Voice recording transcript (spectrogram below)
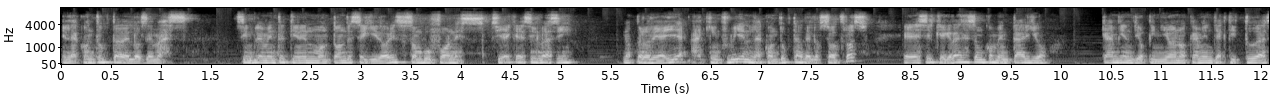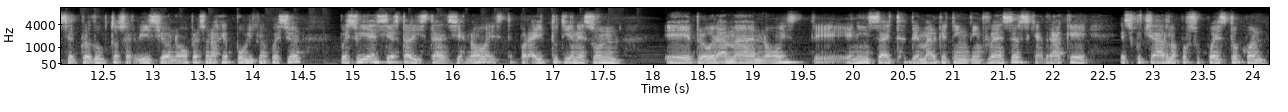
en la conducta de los demás. Simplemente tienen un montón de seguidores o son bufones, si hay que decirlo así. No, pero de ahí a que influyen en la conducta de los otros, es decir, que gracias a un comentario cambien de opinión o cambien de actitud hacia el producto, servicio, ¿no? Personaje público en cuestión, pues sí hay cierta distancia, ¿no? Este, por ahí tú tienes un eh, programa, ¿no? Este, en Insight de marketing de influencers que habrá que escucharlo, por supuesto, con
